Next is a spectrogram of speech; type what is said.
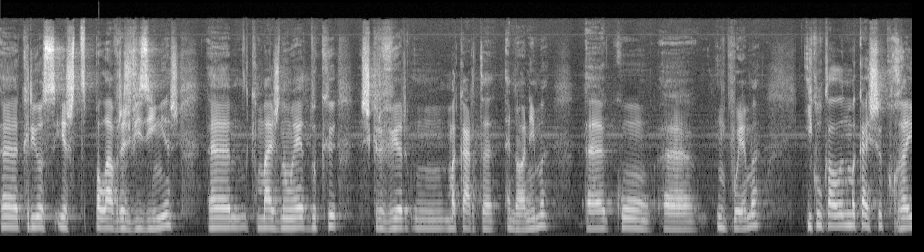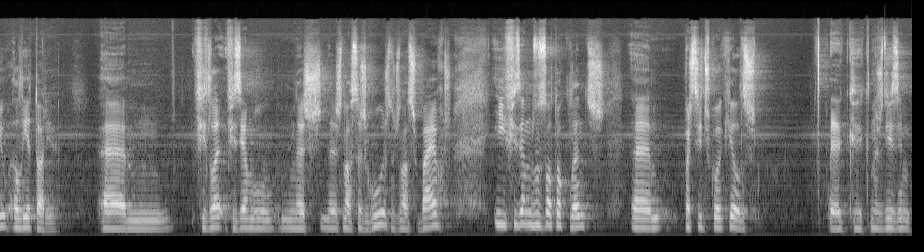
Uh, Criou-se este Palavras Vizinhas, uh, que mais não é do que escrever um, uma carta anónima com um poema e colocá-la numa caixa de correio aleatória. Um, fizemos nas, nas, nossas ruas, nos nossos bairros, e fizemos uns autocolantes um, parecidos com aqueles que, que, nos dizem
